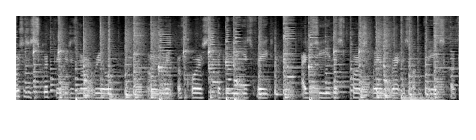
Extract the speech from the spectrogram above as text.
Course this is scripted, it is not real. Um, of course the WWE is fake. I just see this punch land right in his fucking face, cause fucking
